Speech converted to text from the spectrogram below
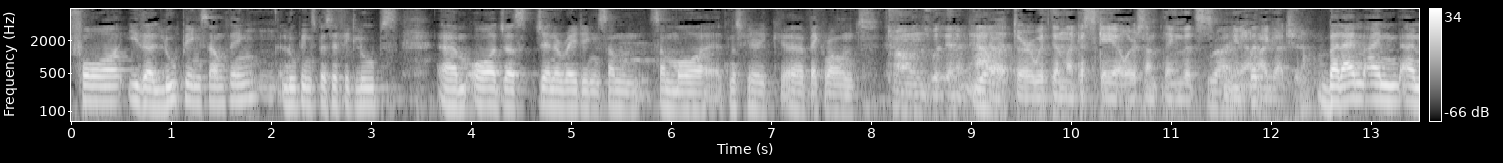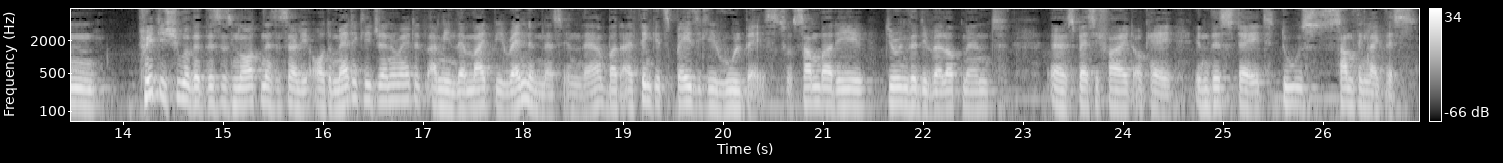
for either looping something, looping specific loops, um, or just generating some some more atmospheric uh, background tones within a palette yeah. or within like a scale or something. That's right. you know, but, I got you. But I'm I'm I'm pretty sure that this is not necessarily automatically generated. I mean, there might be randomness in there, but I think it's basically rule based. So somebody during the development uh, specified, okay, in this state, do something like this.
